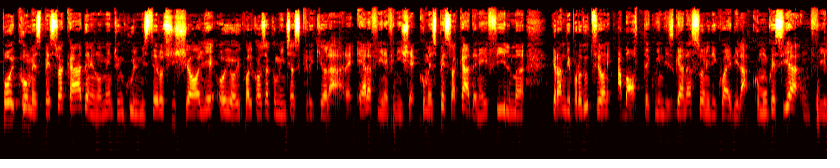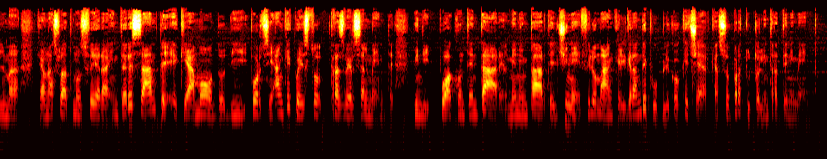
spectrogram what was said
Poi, come spesso accade, nel momento in cui il mistero si scioglie, oi oi qualcosa comincia a scricchiolare e alla fine finisce, come spesso accade nei film grandi produzioni a botte, quindi sganassoni di qua e di là. Comunque sia un film che ha una sua atmosfera interessante e che ha modo di porsi anche questo trasversalmente, quindi può accontentare almeno in parte il cinefilo, ma anche il grande pubblico che cerca soprattutto l'intrattenimento.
